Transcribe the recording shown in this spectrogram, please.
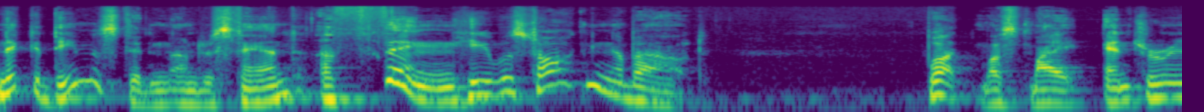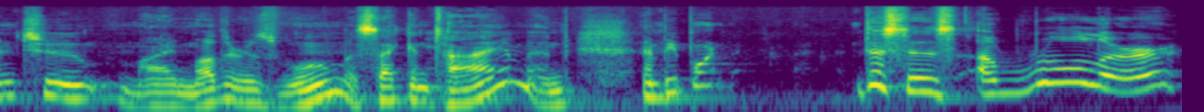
Nicodemus didn't understand a thing he was talking about. What? Must I enter into my mother's womb a second time and, and be born? This is a ruler.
